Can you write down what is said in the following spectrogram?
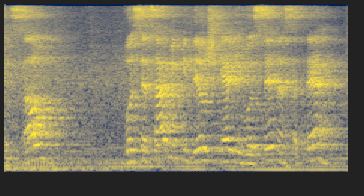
foi salvo? Você sabe o que Deus quer de você nessa terra?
